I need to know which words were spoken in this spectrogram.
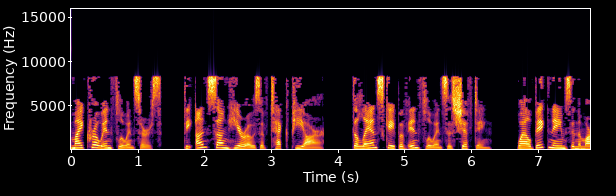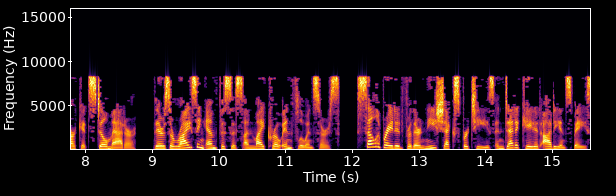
Micro-influencers. The unsung heroes of tech PR. The landscape of influence is shifting. While big names in the market still matter, there's a rising emphasis on micro-influencers, celebrated for their niche expertise and dedicated audience base.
